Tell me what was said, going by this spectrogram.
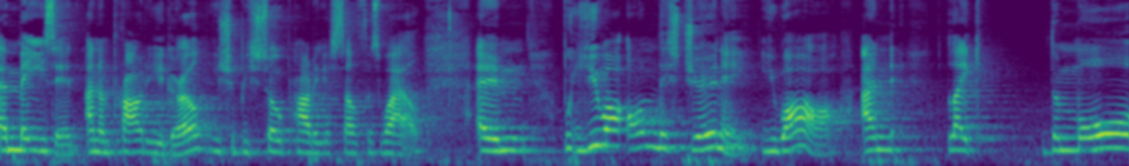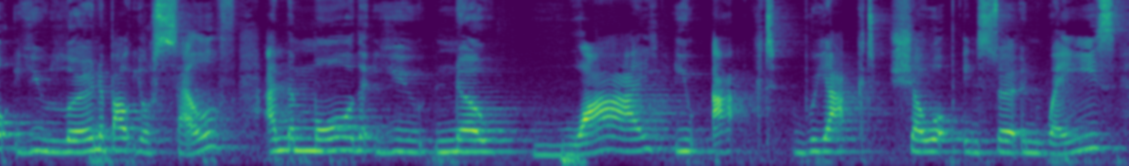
amazing. And I'm proud of you, girl. You should be so proud of yourself as well. Um, but you are on this journey. You are. And like, the more you learn about yourself and the more that you know why you act, react, show up in certain ways,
